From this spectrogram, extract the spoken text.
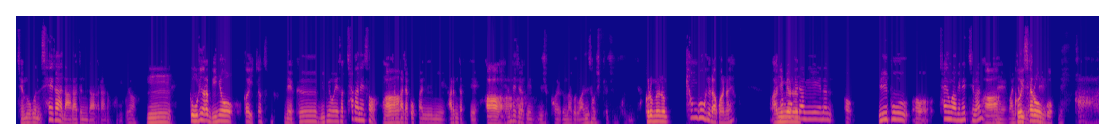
제목은 새가 날아든다라는 곡이고요. 음, 그 우리나라 민요가 있지 않습니까? 네, 그 민요에서 착안해서 아, 작가 작곡가님이 아름답게 아, 현대적인 뮤지컬 음악으로 완성시켜준 곡입니다. 그러면은 편곡이라고 하나요? 아니면은- 한국이라기에는 어, 일부 어, 차용하긴 했지만 아, 네, 완전히- 거의 새로운 네, 곡. 네. 아,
